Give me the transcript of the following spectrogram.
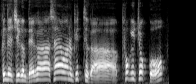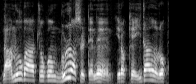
근데 지금 내가 사용하는 비트가 폭이 좁고 나무가 조금 물렀을 때는 이렇게 2단으로 놓고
